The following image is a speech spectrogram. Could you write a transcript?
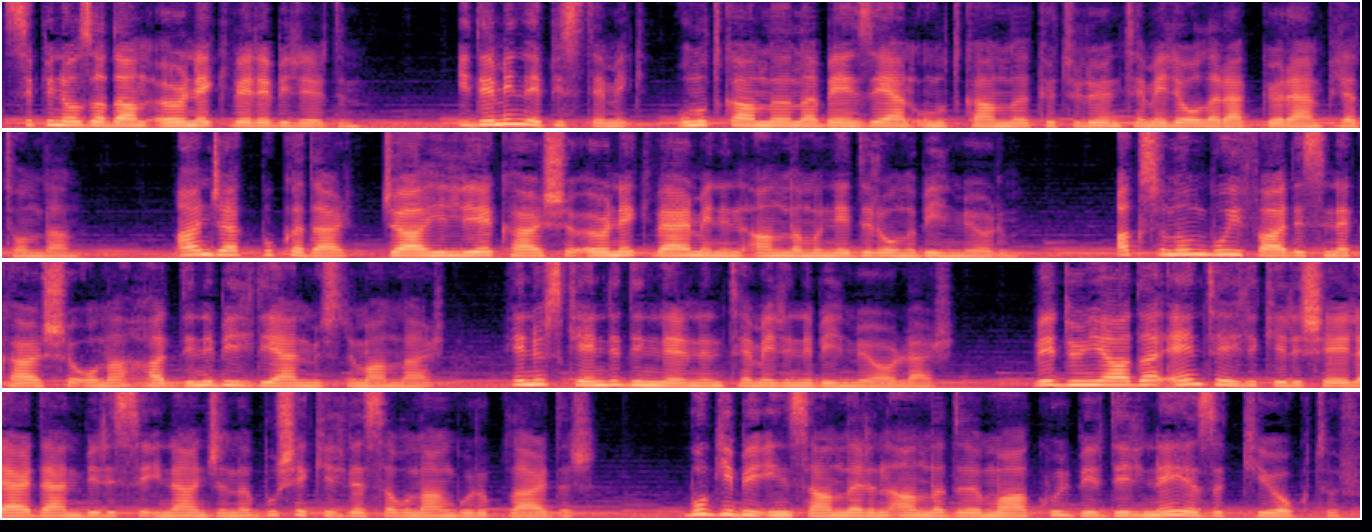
Spinoza'dan örnek verebilirdim. İdem'in epistemik, unutkanlığına benzeyen unutkanlığı kötülüğün temeli olarak gören Platon'dan. Ancak bu kadar, cahilliğe karşı örnek vermenin anlamı nedir onu bilmiyorum. Aksu'nun bu ifadesine karşı ona haddini bil diyen Müslümanlar, henüz kendi dinlerinin temelini bilmiyorlar. Ve dünyada en tehlikeli şeylerden birisi inancını bu şekilde savunan gruplardır. Bu gibi insanların anladığı makul bir dil ne yazık ki yoktur.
